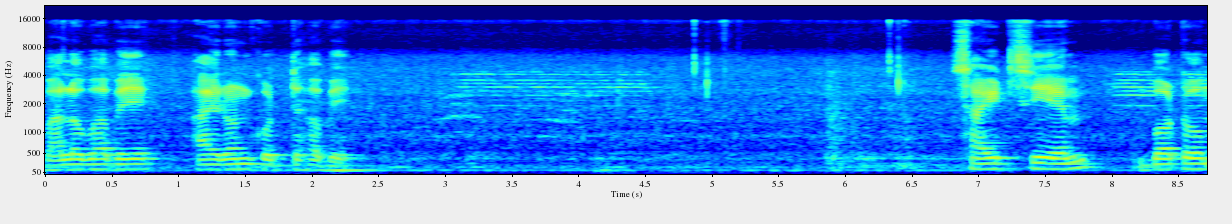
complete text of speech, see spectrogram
ভালোভাবে আয়রন করতে হবে। Side seam bottom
